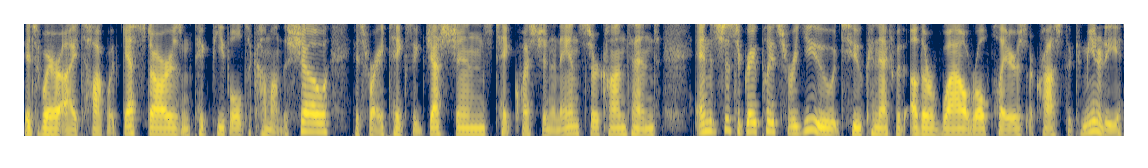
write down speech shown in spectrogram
It's where I talk with guest stars and pick people to come on the show. It's where I take suggestions, take question and answer content, and it's just a great place for you to connect with other WoW role players across the community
